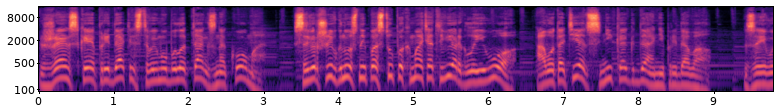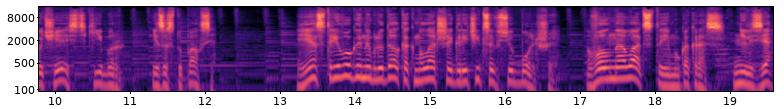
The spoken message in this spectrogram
Женское предательство ему было так знакомо. Совершив гнусный поступок, мать отвергла его, а вот отец никогда не предавал. За его честь Кибр и заступался. Я с тревогой наблюдал, как младший горячится все больше. Волноваться-то ему как раз нельзя.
